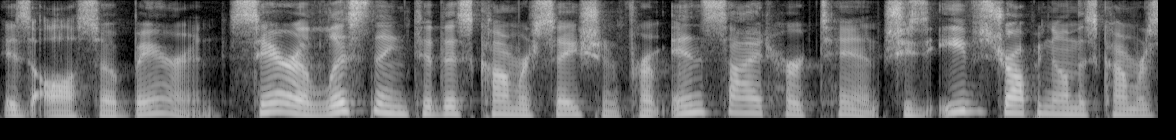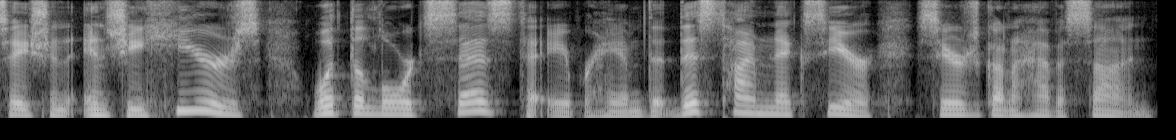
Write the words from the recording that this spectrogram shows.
is also barren. Sarah, listening to this conversation from inside her tent, she's eavesdropping on this conversation and she hears what the Lord says to Abraham that this time next year, Sarah's going to have a son.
